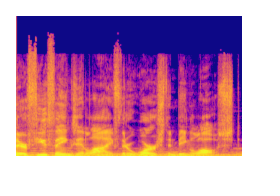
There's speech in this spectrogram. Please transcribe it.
There are few things in life that are worse than being lost.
